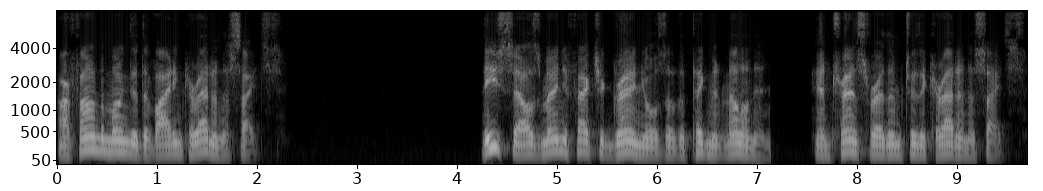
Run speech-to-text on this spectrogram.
are found among the dividing keratinocytes. These cells manufacture granules of the pigment melanin and transfer them to the keratinocytes.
